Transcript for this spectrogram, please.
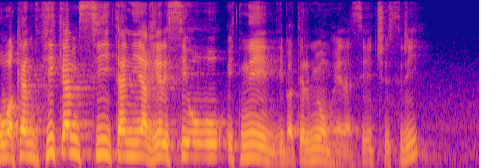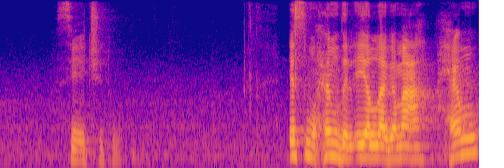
هو كان في كام C تانية غير ال COO اتنين؟ يبقى ترميهم هنا سي اتش 3 سي اتش 2 اسمه حمض الإيه؟ يلا يا جماعة. حمض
